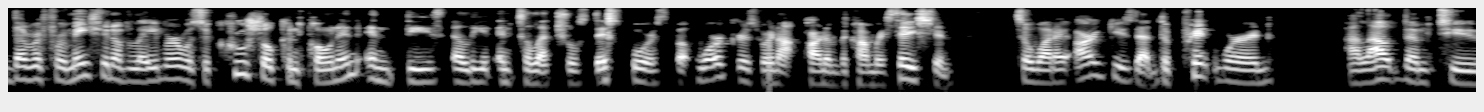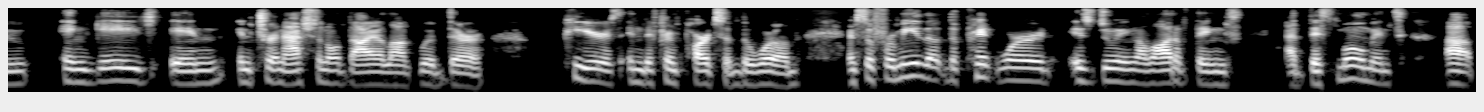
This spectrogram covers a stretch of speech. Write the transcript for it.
The reformation of labor was a crucial component in these elite intellectuals' discourse, but workers were not part of the conversation. So what I argue is that the print word allowed them to engage in international dialogue with their peers in different parts of the world. And so for me, the, the print word is doing a lot of things at this moment, uh,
